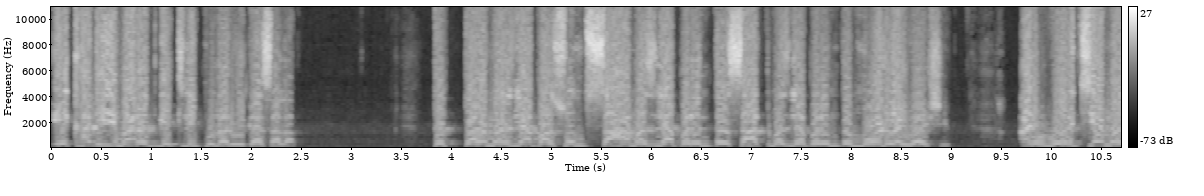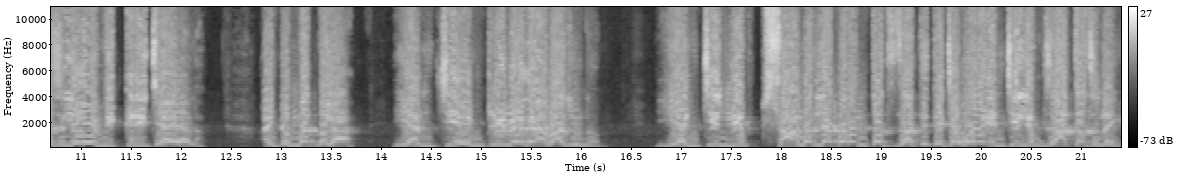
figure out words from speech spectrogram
एखादी इमारत घेतली पुनर्विकासाला तर तळ मजल्यापासून सहा मजल्यापर्यंत सात मजल्यापर्यंत मूळ रहिवाशी आणि वरचे मजले विक्रीच्या याला. आणि गंमत बघा यांची एंट्री वेगळ्या बाजूनं यांची लिफ्ट सहा मजल्यापर्यंतच जाते त्याच्यावर यांची लिफ्ट जातच नाही.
